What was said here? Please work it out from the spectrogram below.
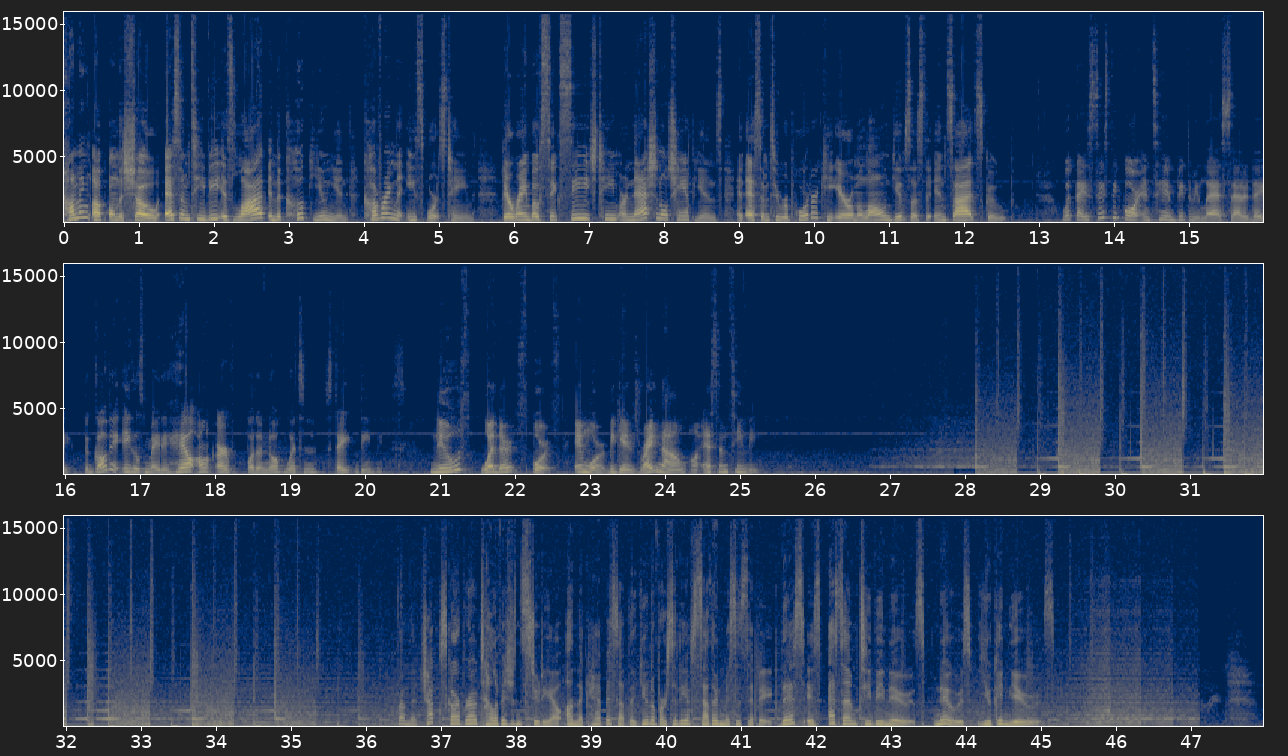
Coming up on the show, SMTV is live in the Cook Union covering the esports team. Their Rainbow Six Siege team are national champions, and SM2 reporter Kiera Malone gives us the inside scoop. With a 64 10 victory last Saturday, the Golden Eagles made it hell on earth for the Northwestern State Demons. News, weather, sports, and more begins right now on SMTV. From the Chuck Scarborough Television Studio on the campus of the University of Southern Mississippi, this is SMTV News. News you can use.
